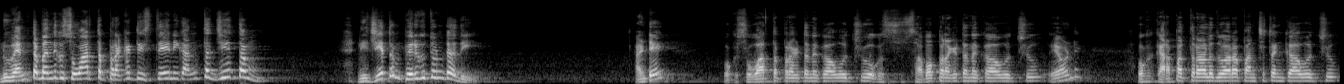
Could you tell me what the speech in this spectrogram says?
నువ్వెంతమందికి సువార్త ప్రకటిస్తే నీకు అంత జీతం. నీ జీతం పెరుగుతుంటుంది. అంటే ఒక సువార్త ప్రకటన కావచ్చు ఒక సభ ప్రకటన కావచ్చు. ఏమండి? ఒక కరపత్రాల ద్వారా పంచటం కావచ్చు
